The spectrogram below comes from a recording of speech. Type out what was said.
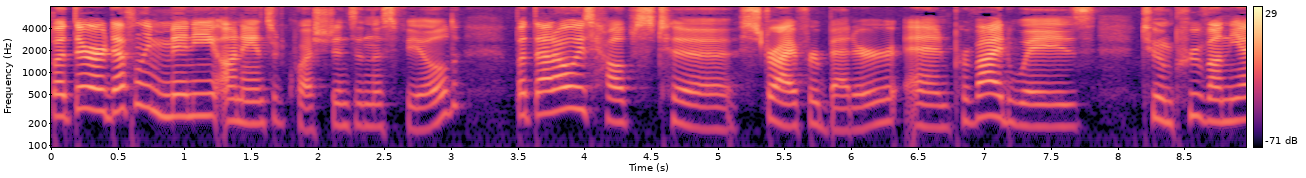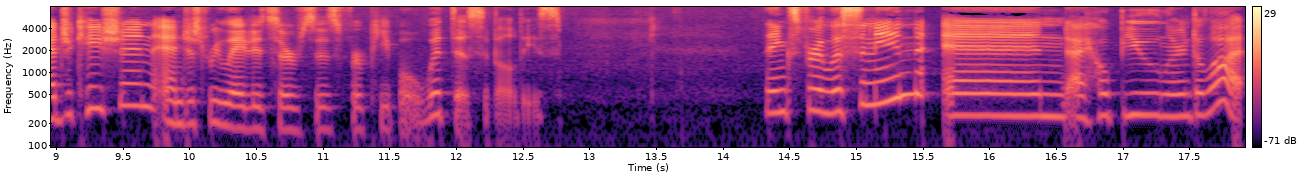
But there are definitely many unanswered questions in this field, but that always helps to strive for better and provide ways to improve on the education and just related services for people with disabilities. Thanks for listening, and I hope you learned a lot.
